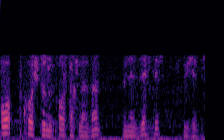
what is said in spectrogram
O koştuğunuz ortaklardan münezzehtir, yücedir.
